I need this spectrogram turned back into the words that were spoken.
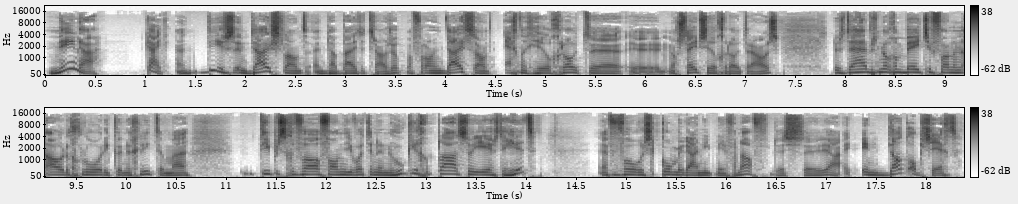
Nena. Kijk, en die is in Duitsland, en daarbuiten trouwens ook... maar vooral in Duitsland echt nog heel groot. eh, eh, nog steeds heel groot trouwens. Dus daar hebben ze nog een beetje van een oude glorie kunnen genieten. Maar typisch geval van... je wordt in een hoekje geplaatst door je eerste hit... en vervolgens kom je daar niet meer vanaf. Dus eh, ja, in dat opzicht...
